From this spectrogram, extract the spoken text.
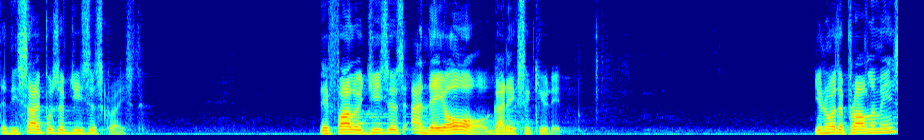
The disciples of Jesus Christ. They followed Jesus and they all got executed. You know what the problem is?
